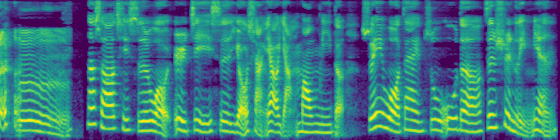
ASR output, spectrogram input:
嗯，那时候其实我预计是有想要养猫咪的，所以我在租屋的资讯里面，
